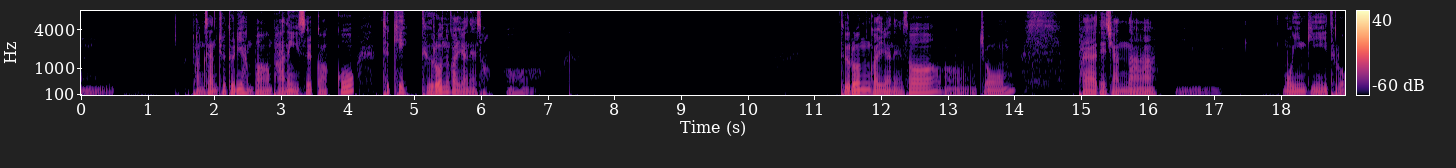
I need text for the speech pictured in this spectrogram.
음, 방산주들이 한번 반응이 있을 것 같고 특히 드론 관련해서 어, 드론 관련해서 어, 좀 봐야 되지 않나. 음, 모인기 드론.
